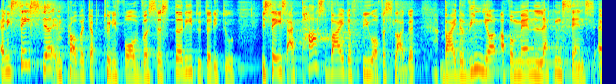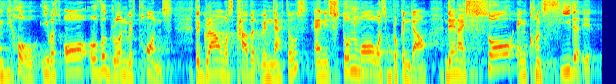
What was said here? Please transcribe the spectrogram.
And it says here in Proverbs chapter 24, verses 30 to 32. He says, I passed by the field of a sluggard, by the vineyard of a man lacking sense, and behold, it was all overgrown with thorns. The ground was covered with nettles, and its stone wall was broken down. Then I saw and considered it.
